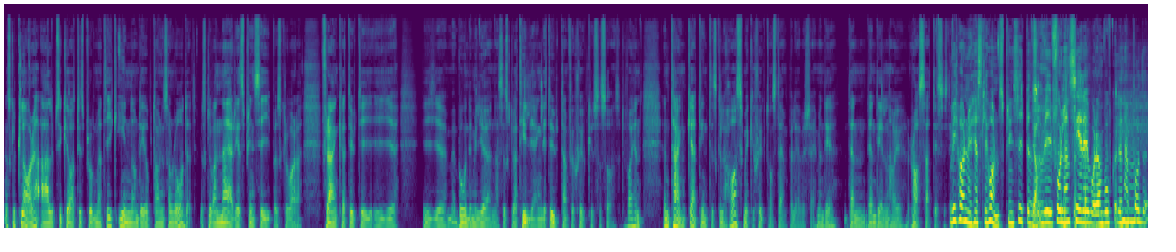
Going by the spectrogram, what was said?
de skulle klara all psykiatrisk problematik inom det upptagningsområdet. Det skulle vara närhetsprinciper, det skulle vara förankrat ute i, i i eh, boendemiljön, alltså det skulle vara tillgängligt utanför sjukhus och så. så det var en, en tanke att det inte skulle ha så mycket sjukdomsstämpel över sig. Men det, den, den delen har ju rasat. Det systemet. Vi har nu Hässleholmsprincipen ja. som vi får lansera i vår bok och den här mm. podden.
